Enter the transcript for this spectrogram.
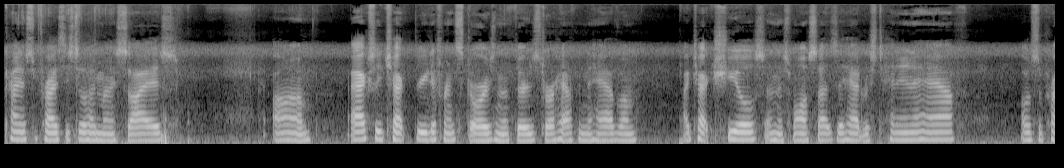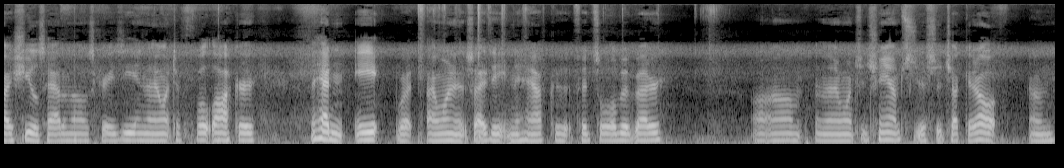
kind of surprised they still had my size. Um, I actually checked three different stores, and the third store happened to have them. I checked Scheels, and the small size they had was 10 and a half. I was surprised Scheels had them. That was crazy. And then I went to Foot Locker. They had an 8, but I wanted a size 8.5 because it fits a little bit better. Um, and then I went to Champs just to check it out. Um,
